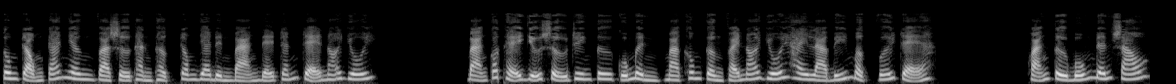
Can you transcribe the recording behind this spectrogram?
Tôn trọng cá nhân và sự thành thật trong gia đình bạn để tránh trẻ nói dối bạn có thể giữ sự riêng tư của mình mà không cần phải nói dối hay là bí mật với trẻ. Khoảng từ 4 đến 6,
